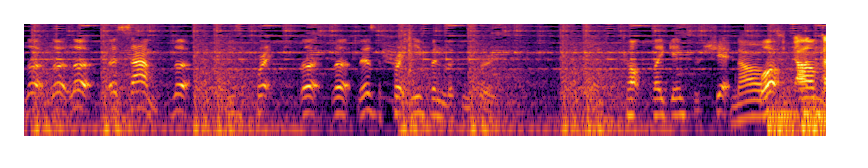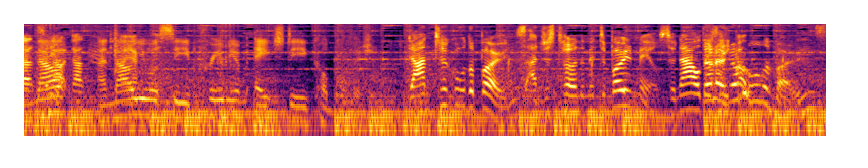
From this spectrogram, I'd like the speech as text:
Look, look, look. There's Sam. Look, he's a prick. Look, look. There's the prick you've been looking through. Can't play games for shit. Now- what? Dan- Um, Dan- Now, Dan- and now you will see premium HD Cobble Vision. Dan took all the bones and just turned them into bone meal. So now they no, no, take not up all the bones.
